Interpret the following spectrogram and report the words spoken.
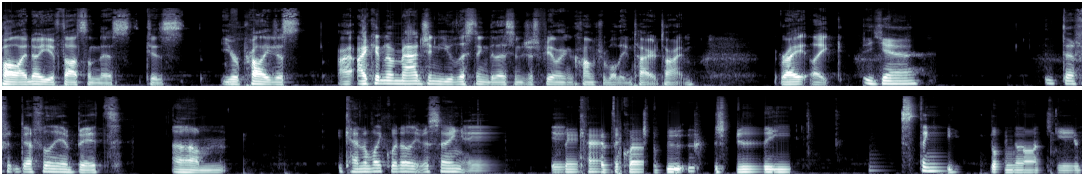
Paul, I know you have thoughts on this because you're probably just. I, I can imagine you listening to this and just feeling uncomfortable the entire time, right? Like, yeah, def- definitely a bit. Um, kind of like what Elliot was saying. It, it kind of the question: who's really something going on here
